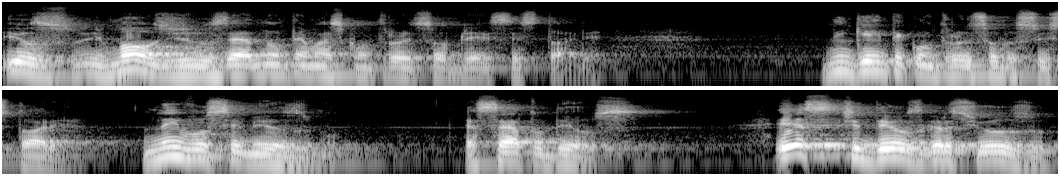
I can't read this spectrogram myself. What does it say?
E os irmãos de José não têm mais controle sobre essa história. Ninguém tem controle sobre a sua história, nem você mesmo, exceto Deus. Este Deus gracioso,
